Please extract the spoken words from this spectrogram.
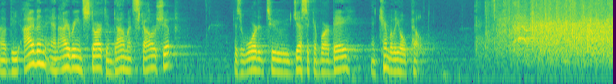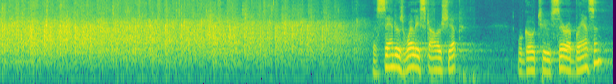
Uh, the Ivan and Irene Stark Endowment Scholarship is awarded to Jessica Barbet and Kimberly Opelt. The Sanders Welly Scholarship will go to Sarah Branson,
